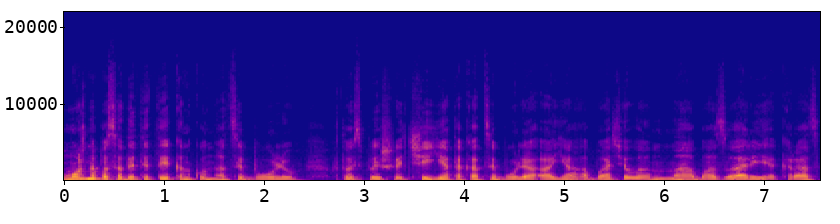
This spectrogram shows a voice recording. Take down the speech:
Можна посадити тиканку на цибулю. Хтось пише, чи є така цибуля, а я бачила на базарі якраз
